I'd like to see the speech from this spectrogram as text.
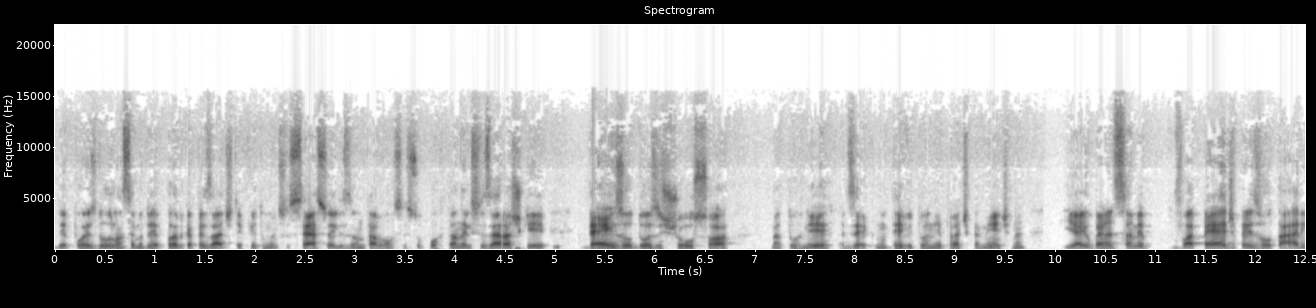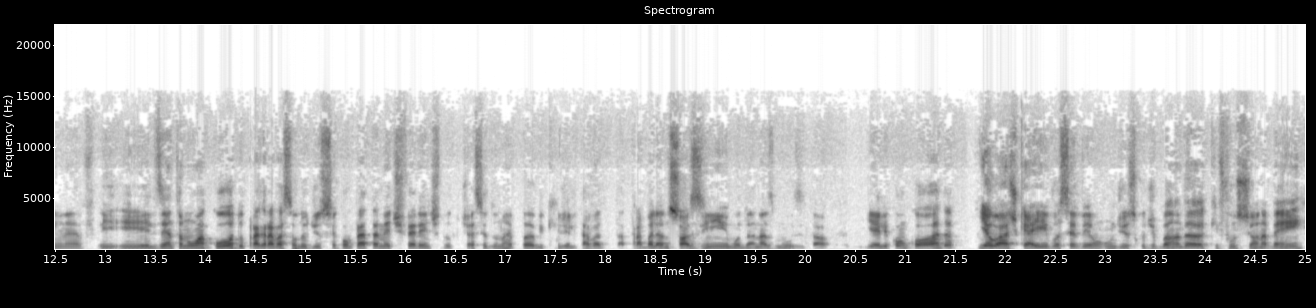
depois do lançamento do Republic, apesar de ter feito muito sucesso, eles não estavam se suportando. Eles fizeram, acho que, 10 ou 12 shows só na turnê, quer dizer, não teve turnê praticamente, né? E aí o Bernard Summer pede para eles voltarem, né? E, e, eles entram num acordo para a gravação do disco ser completamente diferente do que tinha sido no Republic, onde ele estava trabalhando sozinho, mudando as músicas e tal. E ele concorda, e eu acho que aí você vê um, um disco de banda que funciona bem.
